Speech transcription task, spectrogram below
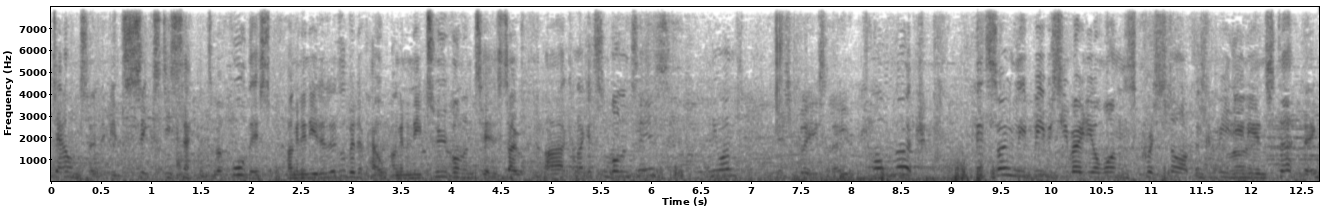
Downton in 60 seconds. But for this, I'm going to need a little bit of help. I'm going to need two volunteers. So, uh, can I get some volunteers? Anyone? Yes, please, Luke. Oh, look! It's only BBC Radio 1's Chris Stark and comedian Iain Stirling.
